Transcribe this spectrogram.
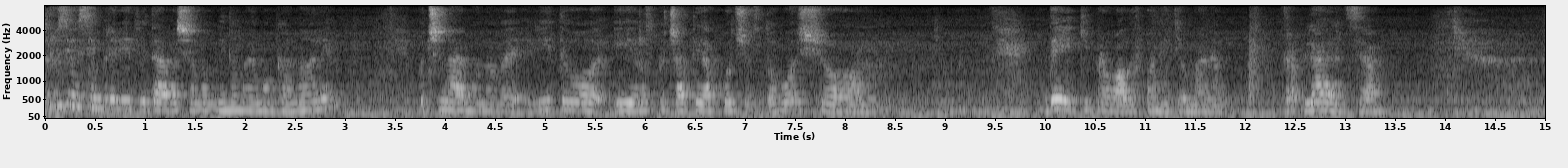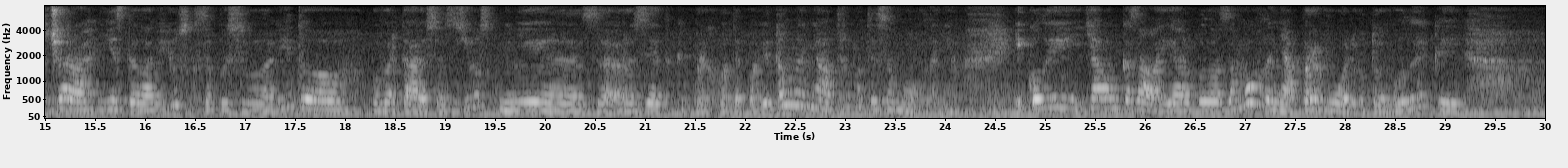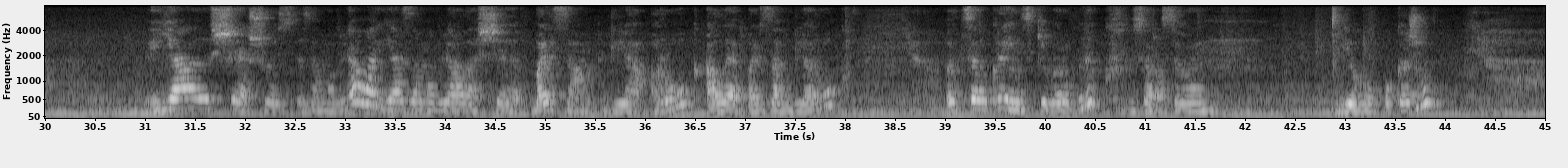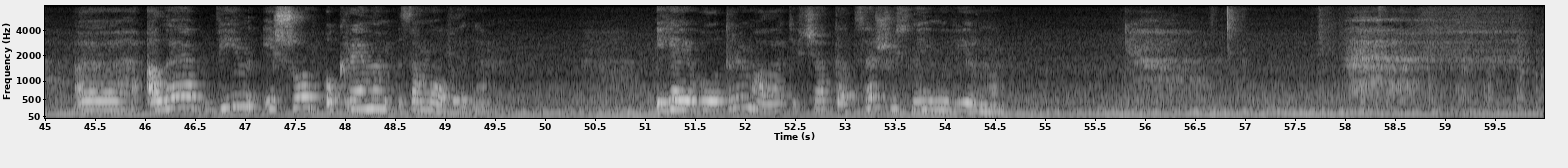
Друзі, усім привіт! Вітаю вас, шановні на моєму каналі. Починаємо нове відео і розпочати я хочу з того, що деякі провали в пам'яті в мене трапляються. Вчора їздила в Юск, записувала відео, повертаюся з Юск, мені з розетки приходить повідомлення отримати замовлення. І коли я вам казала, я робила замовлення, перволь у той великий, я ще щось замовляла. Я замовляла ще бальзам для рук, але бальзам для рук це український виробник. Зараз я вам його покажу. Е, Але він ішов окремим замовленням. І я його отримала, дівчата, це щось неймовірно.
